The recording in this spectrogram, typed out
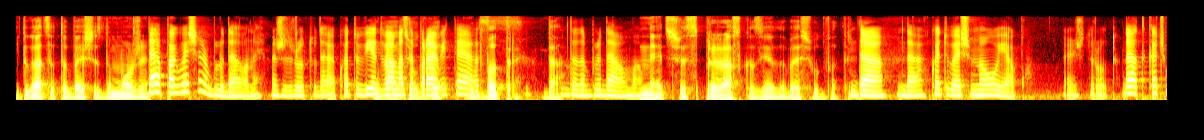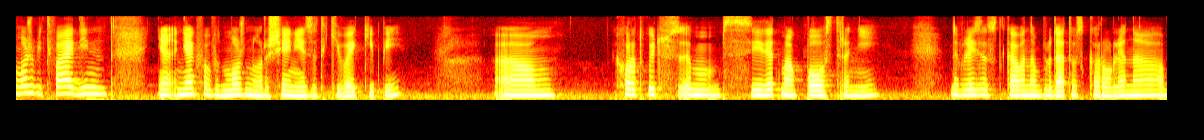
И тогава целта беше за да може. Да, пак беше наблюдаване, между другото, да. Когато вие Обаче двамата отвъд- правите, аз отвътре, да. да наблюдавам. малко. Не чрез преразкази, а да беше отвътре. Да, да, което беше много яко, между другото. Да, така че може би това е един ня- някакво възможно решение за такива екипи. Ам, хората, които се- седят малко по-страни, да влизат в такава наблюдателска роля на,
